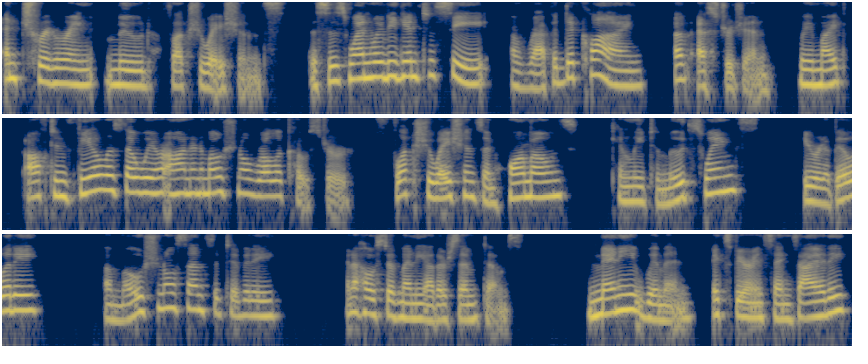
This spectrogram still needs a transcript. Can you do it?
and triggering mood fluctuations. This is when we begin to see a rapid decline of estrogen. We might often feel as though we are on an emotional roller coaster. Fluctuations in hormones can lead to mood swings, irritability, emotional sensitivity, and a host of many other symptoms. Many women experience anxiety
